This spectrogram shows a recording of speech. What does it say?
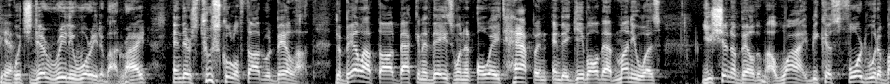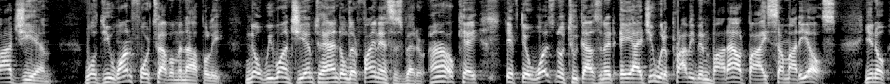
Yeah. which they're really worried about, right? And there's two school of thought with bailout. The bailout thought back in the days when an 08 happened and they gave all that money was, you shouldn't have bailed them out. Why? Because Ford would have bought GM. Well, do you want Ford to have a monopoly? No, we want GM to handle their finances better. Ah, okay. If there was no 2008, AIG would have probably been bought out by somebody else. You know,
